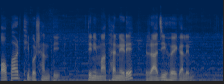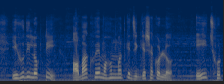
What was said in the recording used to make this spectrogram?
অপার্থিব শান্তি। তিনি মাথা নেড়ে রাজি হয়ে গেলেন। ইহুদি লোকটি অবাক হয়ে মোহাম্মদকে জিজ্ঞাসা করল, এই ছোট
